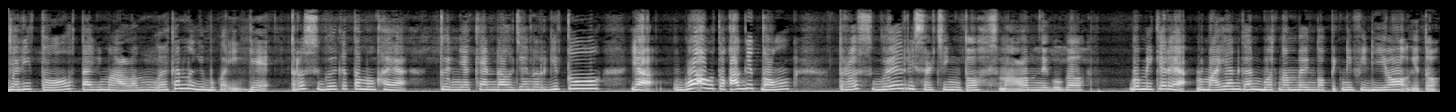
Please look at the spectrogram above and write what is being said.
Jadi tuh tadi malam gue kan lagi buka IG terus gue ketemu kayak tweetnya Kendall Jenner gitu. Ya gue auto kaget dong. Terus gue researching tuh semalam di Google gue mikir ya lumayan kan buat nambahin topik nih video gitu.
